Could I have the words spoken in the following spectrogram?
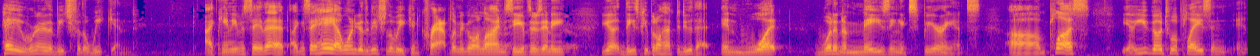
Hey, we're going to go to the beach for the weekend. I can't even say that. I can say, hey, I want to go to the beach for the weekend. Crap, let me go online to see if there's any. You know, these people don't have to do that. And what what an amazing experience. Um, plus, you know, you go to a place and, and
